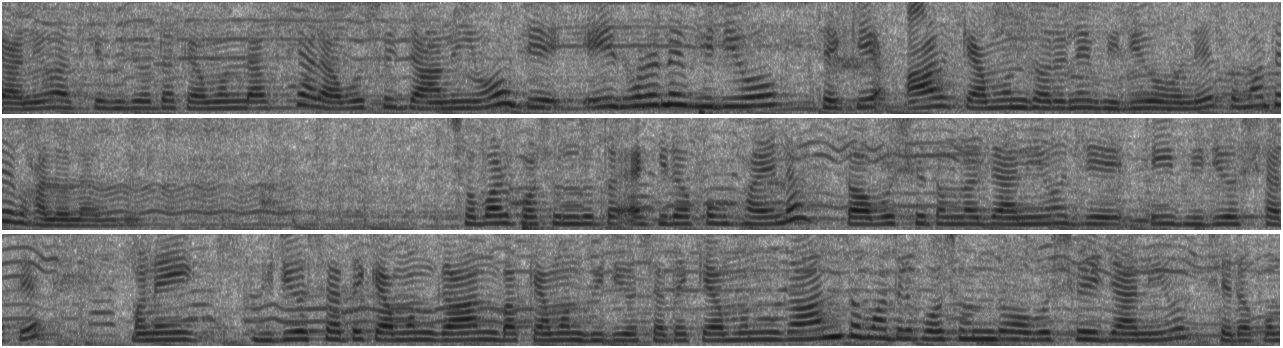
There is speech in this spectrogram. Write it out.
জানিও আজকে ভিডিওটা কেমন লাগছে, আর অবশ্যই জানিও যে এই ধরনের ভিডিও থেকে আর কেমন ধরনের ভিডিও হলে তোমাদের ভালো লাগবে। সবার পছন্দ তো একই রকম হয় না? তো অবশ্যই তোমরা জানিও যে এই ভিডিওর সাথে মানে এই ভিডিওর সাথে কেমন গান বা কেমন ভিডিওর সাথে কেমন গান তোমাদের পছন্দ অবশ্যই জানিও। সেরকম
